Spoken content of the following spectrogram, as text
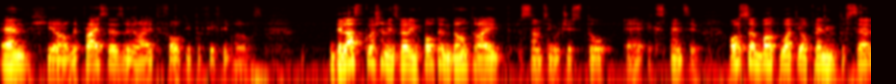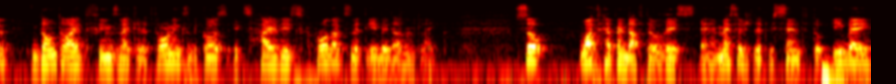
and here are the prices, we write 40 to 50 dollars. The last question is very important, don't write something which is too uh, expensive. Also about what you're planning to sell, don't write things like electronics because it's high risk products that eBay doesn't like. So what happened after this uh, message that we sent to eBay?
